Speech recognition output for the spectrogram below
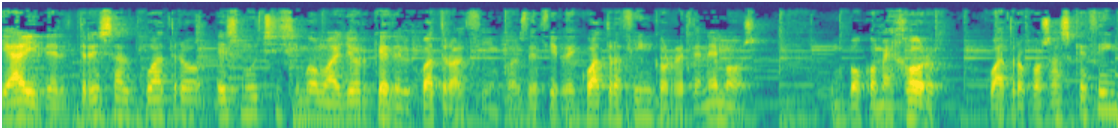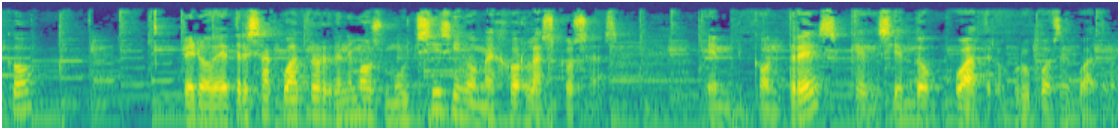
que hay del 3 al 4 es muchísimo mayor que del 4 al 5. Es decir, de 4 a 5 retenemos un poco mejor cuatro cosas que cinco, pero de tres a cuatro retenemos muchísimo mejor las cosas, con tres que siendo cuatro, grupos de cuatro.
